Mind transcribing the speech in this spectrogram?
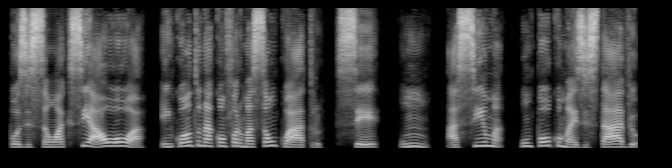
posição axial ou A, enquanto na conformação 4, C, 1, acima, um pouco mais estável,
